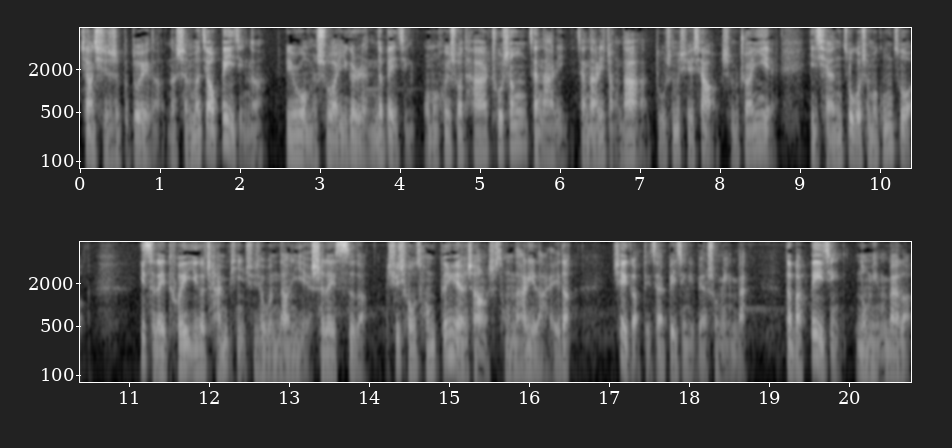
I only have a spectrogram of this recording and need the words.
这样其实是不对的。那什么叫背景呢？例如我们说一个人的背景，我们会说他出生在哪里，在哪里长大，读什么学校，什么专业，以前做过什么工作，以此类推。一个产品需求文档也是类似的，需求从根源上是从哪里来的，这个得在背景里边说明白。那把背景弄明白了，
